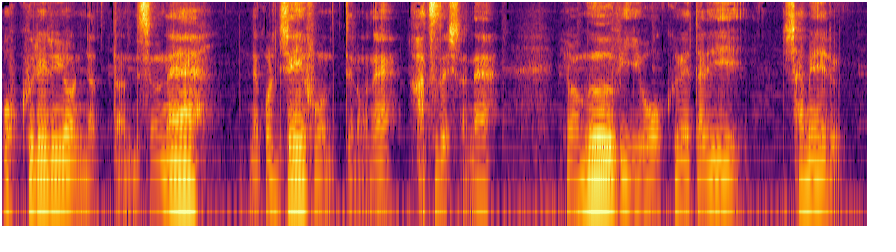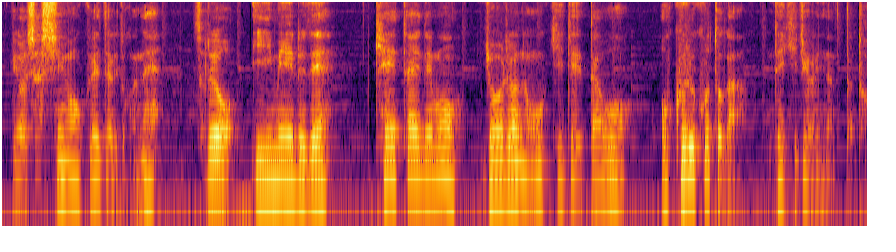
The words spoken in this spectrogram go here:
送れるようになったんですよね。で、これ J フォンっていうのがね、初でしたね。要はムービーを送れたり、社メール、要は写真を送れたりとかね、それを E メールで、携帯でも容量の大きいデータを送ることができるようになったと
